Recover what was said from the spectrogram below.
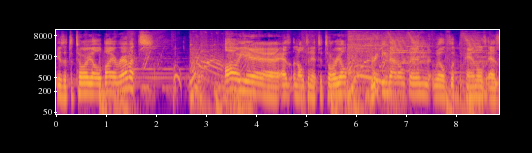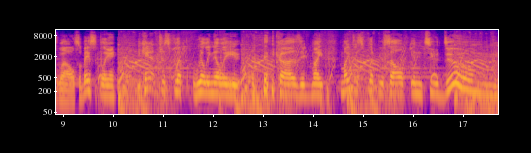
Here's a tutorial by a rabbit. Oh yeah, as an alternate tutorial, breaking that open will flip the panels as well. So basically, you can't just flip willy-nilly because you might might just flip yourself into doom.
